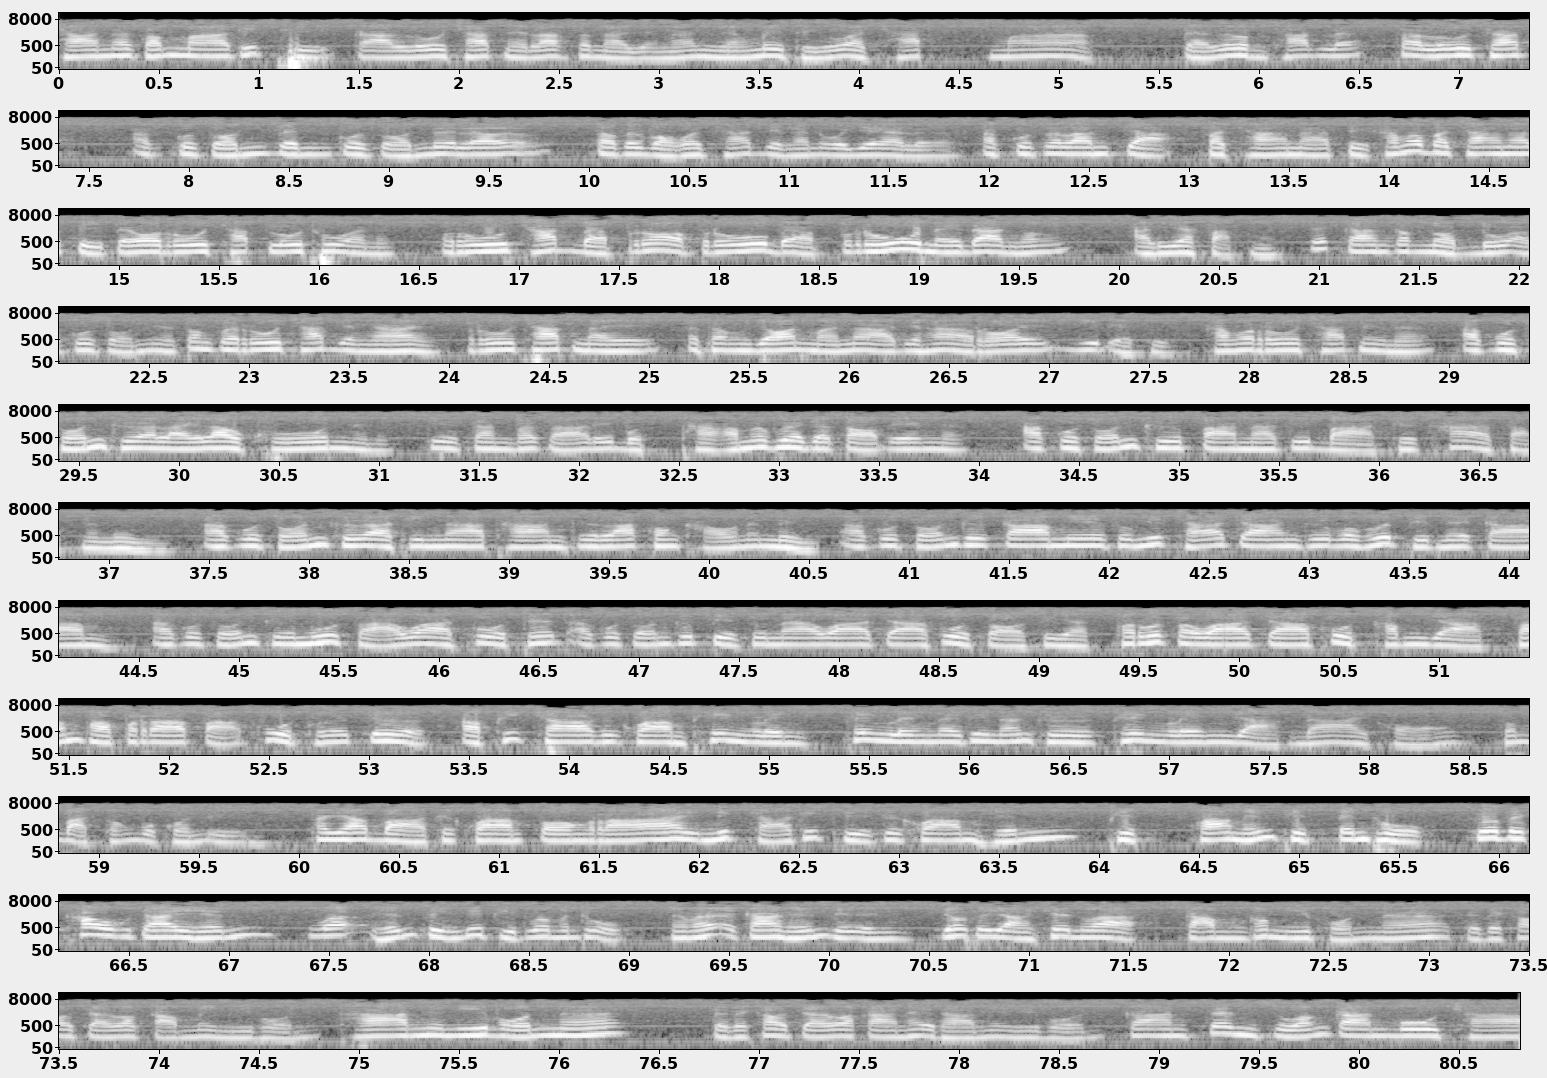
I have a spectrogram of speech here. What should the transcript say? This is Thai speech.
ฌานสัมมาทิฏฐิการรู้ชัดในลักษณะอย่างนั้น ยังไม่ถือว่าชัดมาก แต่เริ่มชัดแล้ว ถ้ารู้ชัด อกุศลเป็นกุศลด้วยแล้วถ้าไปบอกว่าชัดอย่างนั้นโอ้แย่เลย อกุศลันจะประชานาติคำว่าประชานาติแปลว่ารู้ชัดรู้ทั่วนะรู้ชัดแบบรอบรู้แบบรู้ในด้านของ อริยสัจเนี่ยการกำหนดดูอกุศลเนี่ยต้องไปรู้ชัดยังไง รู้ชัดในต้องย้อนมาหน้าที่ห้าร้อยยี่สิบเอ็ดคำว่ารู้ชัดเนี่ยนะอกุศลคืออะไรเล่าคูณเนี่ยที่ท่านภาษาริบุตรถามแล้วเพื่อจะตอบเองเนี่ย อกุศลคือปานาติบาตคือฆ่าสัตว์นั่นหนึ่งอกุศลคืออธินาทานคือรักของเขานั่นหนึ่งอกุศลคือกาเมสุมิชฌาจารคือประพฤติผิดในกามอกุศลคือมุสาวาทพูดเท็จอกุศลคือปิสุนาวาจาพูดส่อเสียด พรุสวาจาพูดคำหยาบ สัมผัสปราปะพูดเพ้อเจ้ออภิชาคือความเพ่งเล็ง เพ่งเล็งในที่นั้นคือเพ่งเล็งอยากได้ของสมบัติของบุคคลอื่น พยาบาทคือความปองร้าย มิจฉาทิฏฐิคือความเห็นผิด ความเห็นผิดเป็นถูก คือไปเข้าใจเห็นว่าเห็นสิ่งที่ผิดว่ามันถูกใช่ไหมอาการเห็นผิดเองยกตัวอย่างเช่นว่า กรรมเขามีผลนะ แต่ไปเข้าใจว่ากรรมไม่มีผล ทานเนี่ยมีผลนะแต่ไปเข้าใจว่าการให้ทานไม่มีผล การเส้นสวงการบูชา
